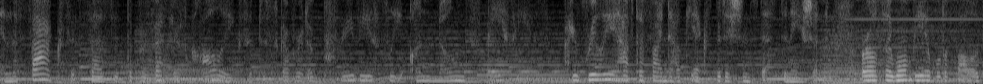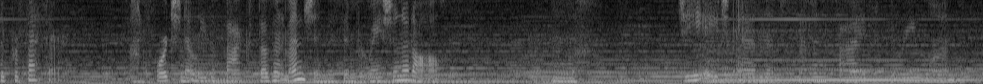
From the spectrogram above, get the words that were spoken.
In the fax, it says that the professor's colleagues have discovered a previously unknown species. I really have to find out the expedition's destination, or else I won't be able to follow the professor. Unfortunately, the fax doesn't mention this information at all. Hmm. GHN 7531.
